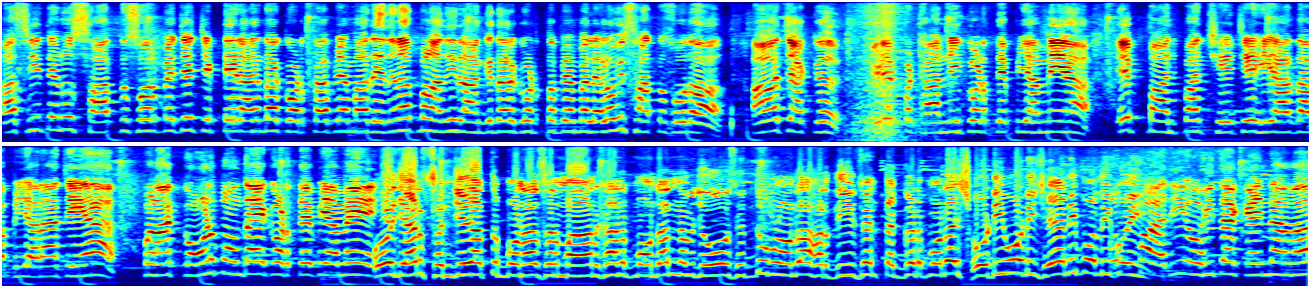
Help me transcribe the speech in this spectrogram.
ਅਸੀਂ ਤੈਨੂੰ 700 ਰੁਪਏ 'ਚ ਚਿੱਟੇ ਰੰਗ ਦਾ ਕੁੜਤਾ ਪਜਾਮਾ ਦੇ ਦੇਣਾ ਭਲਾ ਦੀ ਰੰਗਦਾਰ ਕੁੜਤਾ ਪਜਾਮਾ ਲੈ ਲਓ ਵੀ 700 ਦਾ। ਆ ਚੱਕ ਜਿਹੜੇ ਪਠਾਨੀ ਕੁੜਤੇ ਪਜਾਮੇ ਆ ਇਹ 5 5 6 6 ਹਜ਼ਾਰ ਦਾ ਬਾਜ਼ਾਰਾਂ 'ਚ ਆ। ਭਲਾ ਕੌਣ ਪਾਉਂਦਾ ਇਹ ਕੁੜਤੇ ਪਜਾਮੇ? ਉਹ ਯਾਰ ਸੰਜੇ ਦੱਤ ਪਾਉਂਦਾ ਸਲਮਾਨ ਖਾਨ ਪਾਉਂਦਾ ਨਵਜੋਤ ਸਿੱਧੂ ਪਾਉਂਦਾ ਹਰਦੀਪ ਸਿੰਘ ਤੱਗੜ ਪਾਉਂਦਾ ਛੋਟੀ ਮੋਟੀ ਸ਼ੈ ਨਹੀਂ ਪਾਉਂਦੀ ਕੋਈ। ਭਾਜੀ ਉਹੀ ਤਾਂ ਕਹਿਣਾ ਵਾ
